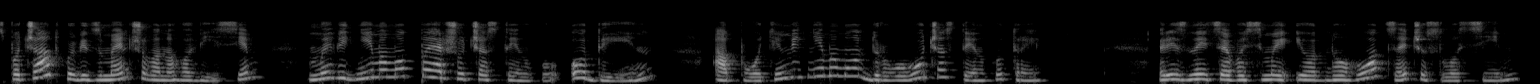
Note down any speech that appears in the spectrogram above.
Спочатку від зменшуваного 8 ми віднімемо першу частинку 1, а потім віднімемо другу частинку 3. Різниця 8 і 1 це число 7.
